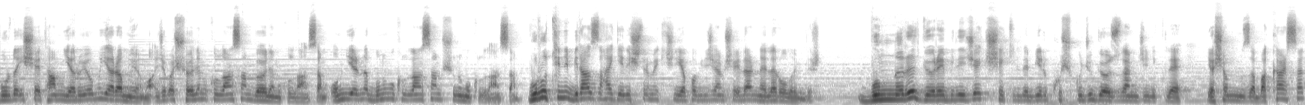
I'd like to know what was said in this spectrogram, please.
burada işe tam yarıyor mu, yaramıyor mu? Acaba şöyle mi kullansam, böyle mi kullansam? Onun yerine bunu mu kullansam, şunu mu kullansam? Bu rutini biraz daha geliştirmek için yapabileceğim şeyler neler olabilir? Bunları görebilecek şekilde bir kuşkucu gözlemcilikle yaşamımıza bakarsak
